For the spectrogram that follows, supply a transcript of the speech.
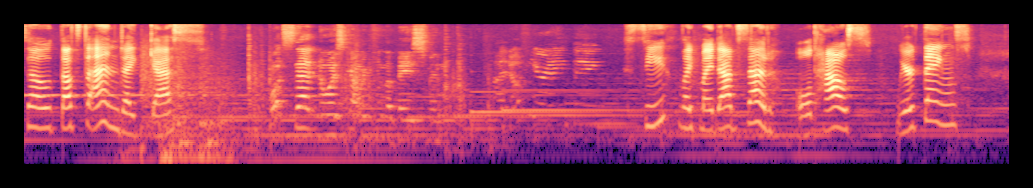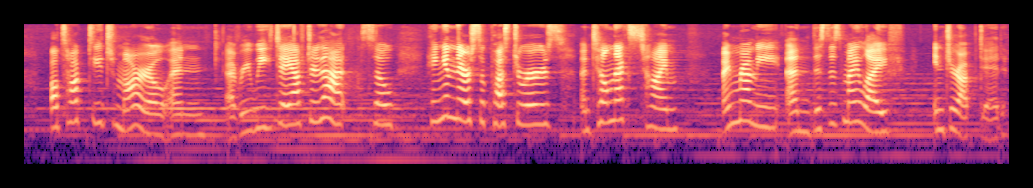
so that's the end, I guess. What's that noise coming from the basement? I don't hear anything. See, like my dad said, old house, weird things. I'll talk to you tomorrow and every weekday after that. So hang in there, sequesterers. Until next time, I'm Remy, and this is my life interrupted.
